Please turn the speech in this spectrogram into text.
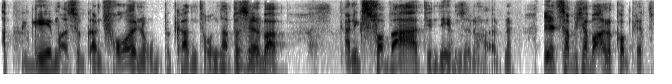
abgegeben, also an Freunde und Bekannte und habe selber gar nichts verwahrt in dem Sinne halt. Ne? Jetzt habe ich aber alle komplett.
